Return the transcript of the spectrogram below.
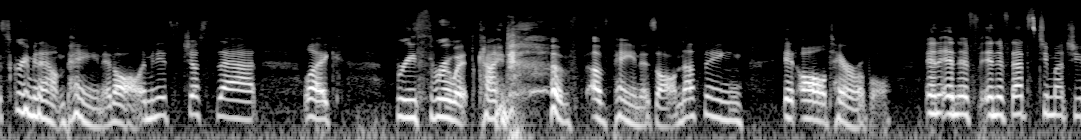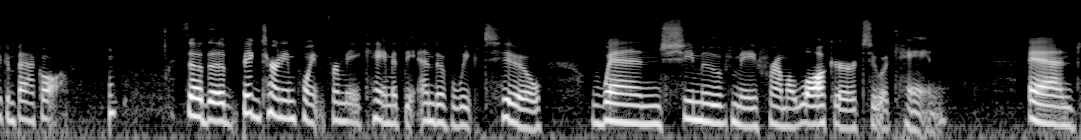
screaming out in pain at all. I mean, it's just that, like, breathe through it kind of of pain is all. Nothing at all terrible. And and if and if that's too much, you can back off. So the big turning point for me came at the end of week two when she moved me from a walker to a cane. And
